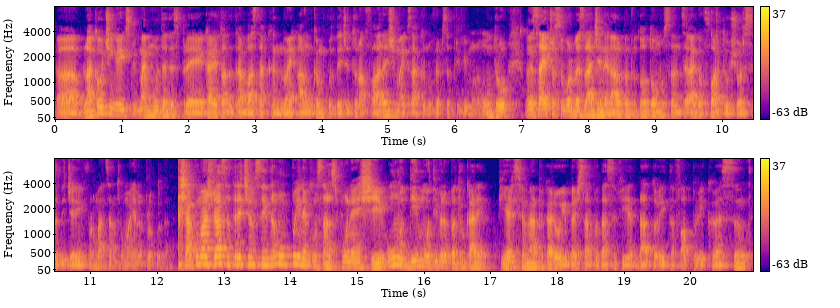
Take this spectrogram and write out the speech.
Uh, la coaching eu explic mai multe despre care e toată treaba asta când noi aruncăm cu degetul în afară și mai exact când nu vrem să privim înăuntru. Însă aici o să vorbesc la general pentru tot omul să înțeleagă foarte ușor să digere informația într-o manieră plăcută. Și acum aș vrea să trecem să intrăm în pâine, cum s-ar spune, și unul din motivele pentru care pierzi femeia pe care o iubești s-ar putea să fie datorită faptului că sunt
